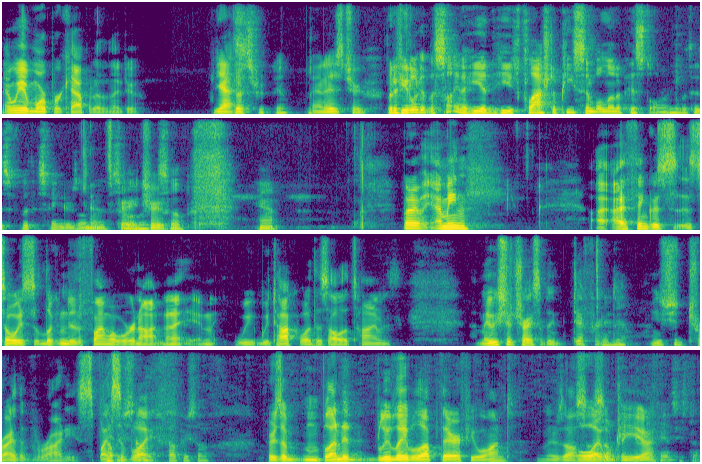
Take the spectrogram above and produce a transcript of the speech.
And we have more per capita than they do. Yes, That's true. Yeah. that is true. But if you look at the sign, he had he flashed a peace symbol, not a pistol, right, with his with his fingers on. it. That's it. very true. So Yeah. But I mean, I, mean, I, I think it's, it's always looking to define what we're not, and, I, and we, we talk about this all the time. Maybe we should try something different. You should try the varieties, spice of life. Help yourself. There's a blended blue label up there if you want. There's also oh, I some won't drink your PEI. fancy stuff.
